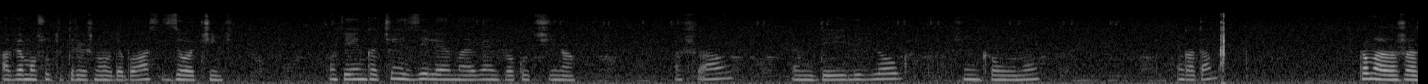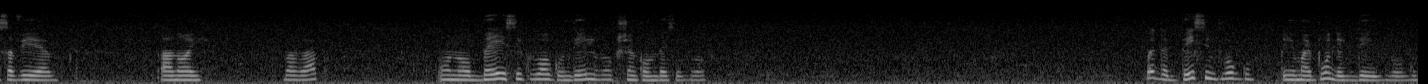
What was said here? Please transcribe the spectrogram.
Avem 139 de bani, ziua 5. Ok, încă 5 zile mai avem făcut și na. Așa. un daily vlog și încă unul. Gata. Cam așa să fie la noi bazat. Un basic vlog, un daily vlog și încă un basic vlog. Bă, de basic vlog e mai bun decât daily vlog-ul.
